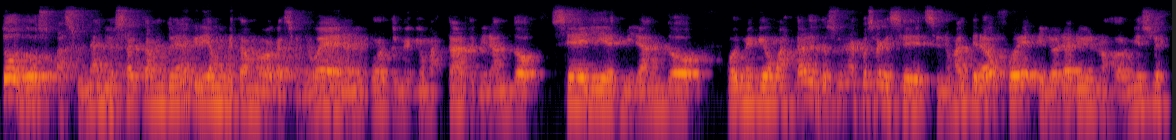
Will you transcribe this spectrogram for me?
Todos, hace un año, exactamente un año, creíamos que estábamos de vacaciones. Bueno, no importa, me quedo más tarde mirando series, mirando, hoy me quedo más tarde. Entonces una cosa que se, se nos ha alterado fue el horario de irnos a dormir. Eso es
